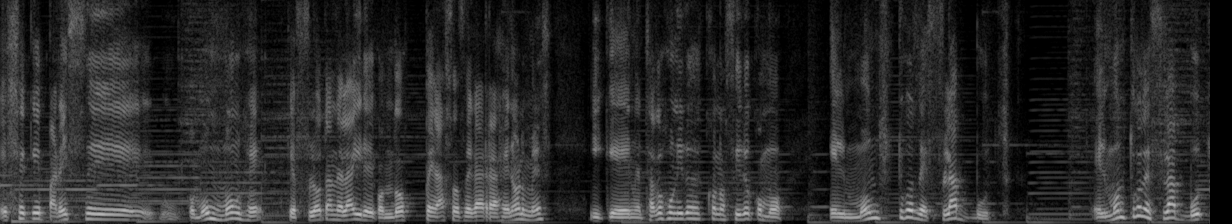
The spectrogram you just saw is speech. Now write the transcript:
ese que parece como un monje que flota en el aire con dos pedazos de garras enormes y que en Estados Unidos es conocido como el monstruo de Flatboots. El monstruo de Flatboots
